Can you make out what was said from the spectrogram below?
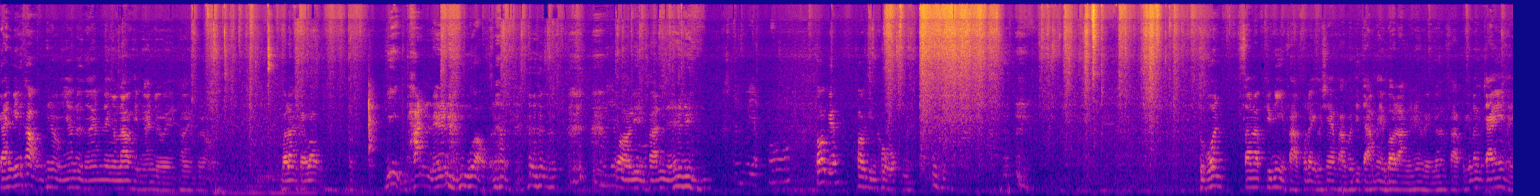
การกินข้าวของพี่น้องเนี่ยเลยงานในงานเราเห็นงานอยู่เลยทำไมพี่น้องบาลังกะว่ายี่พันเลยนะว้าวนะว้าวลีนพันเลยนะมันบ่อยากพอก็เพียงพพ่อกินโค้กทุกคนสำหรับคลิปนี้ฝากกดไลค์กดแชร์ฝากกดติดตามให้บอลังด้วยเพื่อนเนอะฝากเป็นกำลังใจให้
